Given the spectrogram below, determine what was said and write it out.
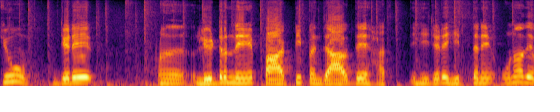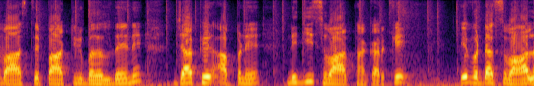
ਕਿਉਂ ਜਿਹੜੇ ਲੀਡਰ ਨੇ ਪਾਰਟੀ ਪੰਜਾਬ ਦੇ ਹੱਥ ਹੀ ਜਿਹੜੇ ਹਿੱਤ ਨੇ, ਉਹਨਾਂ ਦੇ ਵਾਸਤੇ ਪਾਰਟੀ ਨੂੰ ਬਦਲਦੇ ਨੇ ਜਾਂ ਫਿਰ ਆਪਣੇ ਨਿੱਜੀ ਸਵਾਰਥਾਂ ਕਰਕੇ? ਇਹ ਵੱਡਾ ਸਵਾਲ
